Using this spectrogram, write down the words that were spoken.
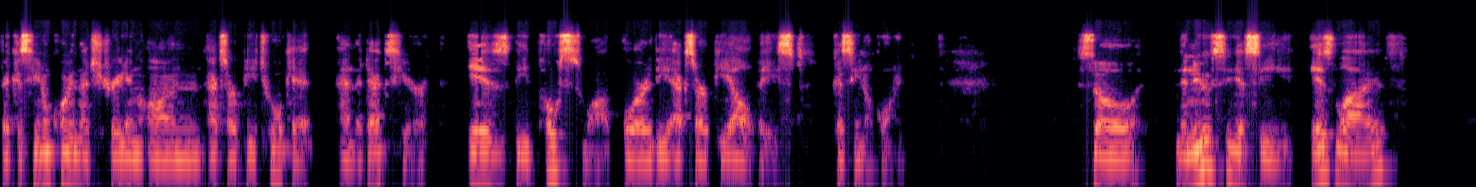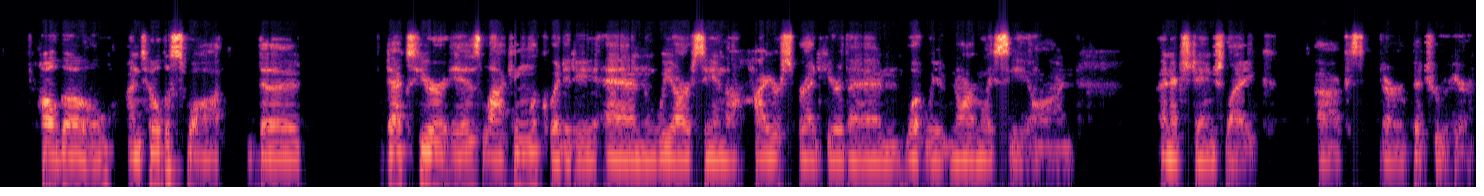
The casino coin that's trading on XRP Toolkit and the DEX here is the post swap or the XRPL based casino coin. So the new CSC is live, although until the swap, the DEX here is lacking liquidity and we are seeing a higher spread here than what we would normally see on an exchange like uh, or Bitrue here,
